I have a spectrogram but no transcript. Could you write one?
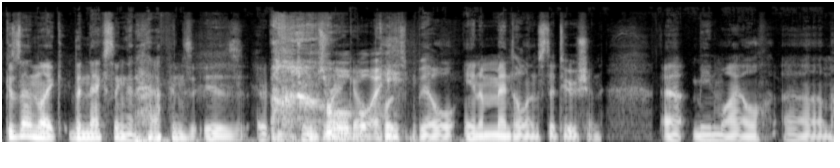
Because then, like, the next thing that happens is uh, James Oh, Franco boy. puts Bill in a mental institution. Uh, meanwhile, um,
